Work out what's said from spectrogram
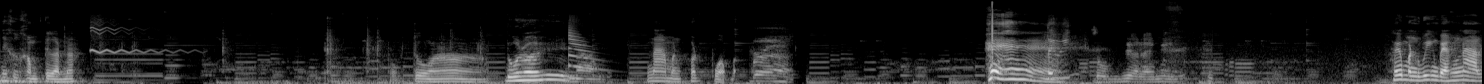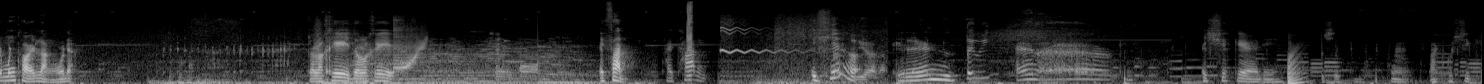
นี่คือคำเตือนนะปกตัวดูเลย หน้าหน้ามันโคตรปวบอะ Bruh. เฮ้ซูมที่อะไรไม่รู้เฮ้ยมันวิ่งไปข้างหน้าแล้วมันถอยหลังวะเนี่ยจระเข้จระเข้แค่พอไอสัตว์ไททันไอเชี่ยเหี้ยละเอเลนเอเลนไอเชี่ยแกดิรู้สึกน่ะปัดกุชิแก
